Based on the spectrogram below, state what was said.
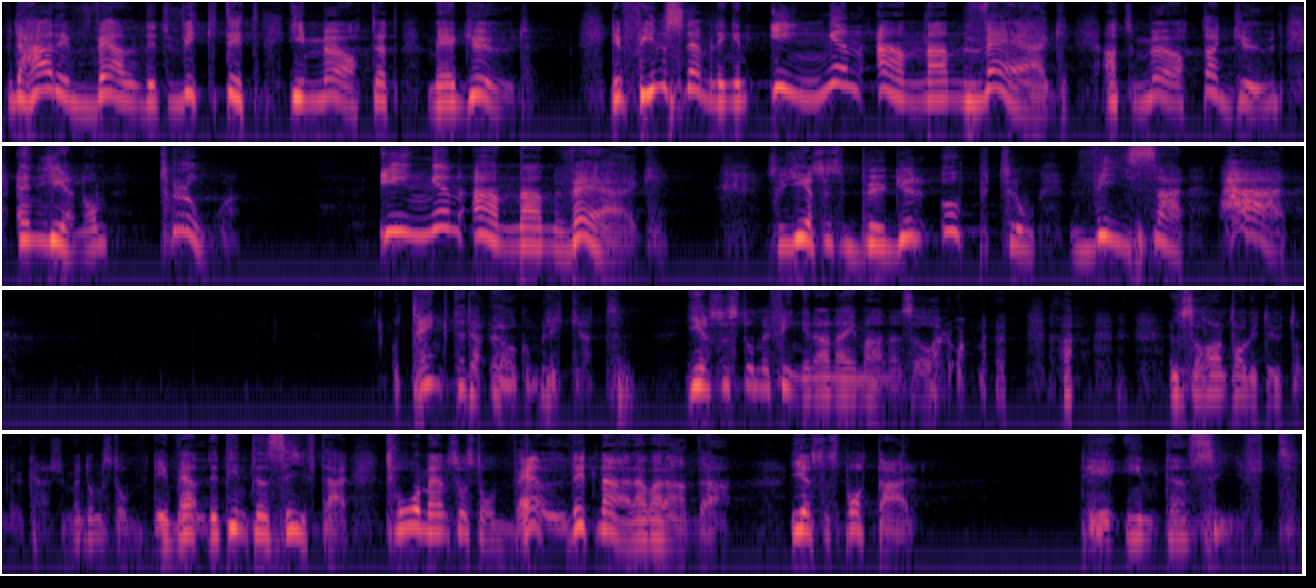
För Det här är väldigt viktigt i mötet med Gud. Det finns nämligen ingen annan väg att möta Gud än genom tro. Ingen annan väg. Så Jesus bygger upp tro, visar här. Och tänk det där ögonblicket. Jesus står med fingrarna i mannens öron. Eller så har han tagit ut dem nu kanske. Men de står, det är väldigt intensivt där. Två män som står väldigt nära varandra. Jesus spottar. Det är intensivt.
